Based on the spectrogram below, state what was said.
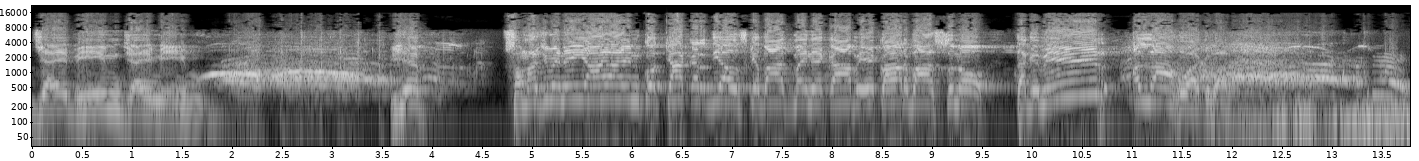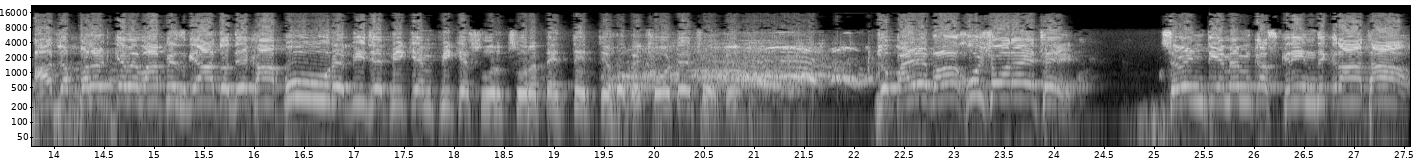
جے بھیم، جے میم۔ یہ سمجھ میں نہیں آیا ان کو کیا کر دیا۔ اس کے بعد میں نے کہا، اب ایک اور بات سنو۔ تکبیر اللہ اکبر۔ اور جب پلٹ کے میں واپس گیا تو دیکھا پورے بی جے پی کے ایم پی کے صورتیں اتنے اتنے ہو گئے چھوٹے چھوٹے۔ جو پہلے بڑا خوش ہو رہے تھے سیونٹی ایم ایم کا سکرین دکھ رہا تھا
